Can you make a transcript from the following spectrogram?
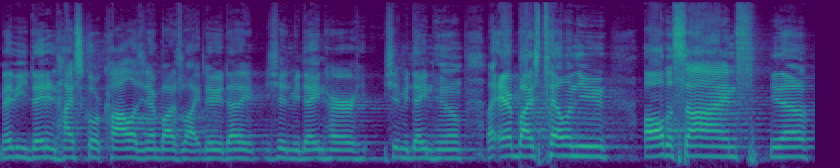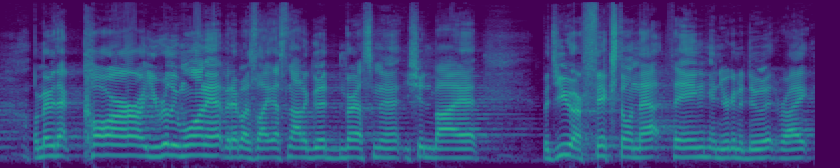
maybe you dated in high school or college, and everybody's like, dude, that ain't, you shouldn't be dating her. You shouldn't be dating him. Like everybody's telling you all the signs, you know. Or maybe that car, you really want it, but everybody's like, that's not a good investment. You shouldn't buy it. But you are fixed on that thing and you're going to do it, right?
